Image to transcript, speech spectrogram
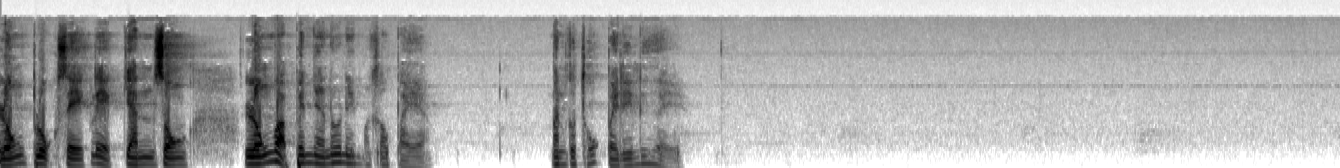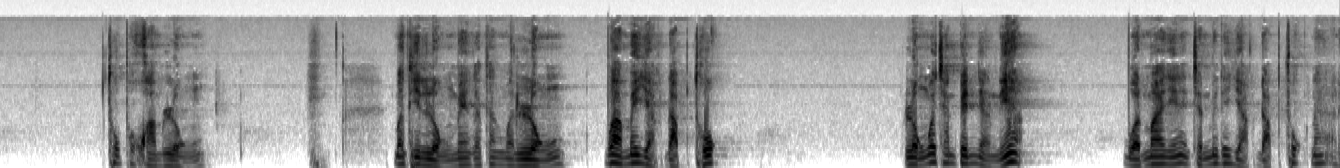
หลงปลุกเสกเลขยันทรง หลงว่าเป็นอย่างโน้นนี่มันเข้าไปอะมันก็ทุกไปเรื่อยๆทุกเพราะความหลงบางทีหลงแม้กระทั่งว่าหลงว่าไม่อยากดับทุกข์หลงว่าฉันเป็นอย่างเนี้ยบวชมาอย่างนี้ฉันไม่ได้อยากดับทุกข์นะอะไร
